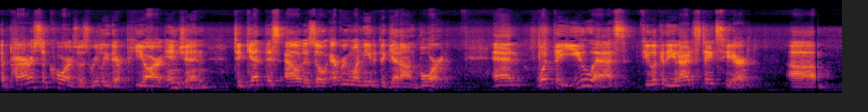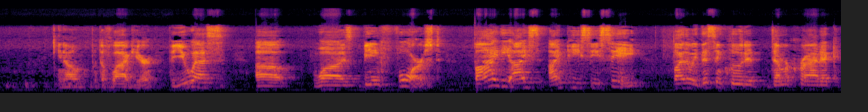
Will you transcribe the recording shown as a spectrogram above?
The Paris Accords was really their PR engine to get this out as though everyone needed to get on board. And what the U.S., if you look at the United States here, uh, you know, put the flag here, the U.S. Uh, was being forced by the IPCC. By the way, this included Democratic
